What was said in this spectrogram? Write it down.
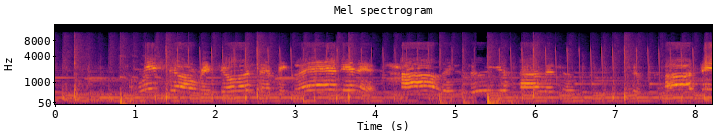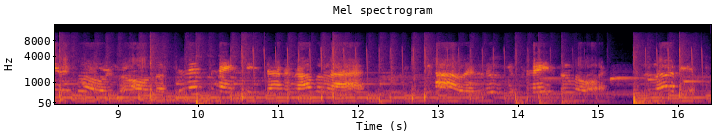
We shall rejoice and be glad in it. Hallelujah, hallelujah. God be the glory for all the good things he's done in our lives. Hallelujah. Praise the Lord. Love you.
